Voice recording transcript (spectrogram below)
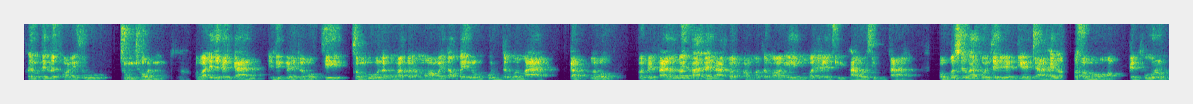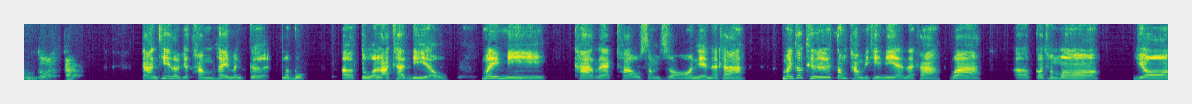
เพิ่มเส้นเลือดฝอยสู่ชุมชน ผมว่านี่จะเป็นการอินทิเกรตระบบที่สมบูรณ์และผมว่ากทมไม่ต้องไปลงทุนจำนวนมากกับระบบรถไฟฟ้ารถไฟฟ้าในอนาคตของกทมเองว่าจะเป็นสีเทาสีน้ำตาลผมก็เชื่อว่าควรจะเรียนเจรจาให้รฟมเป็นผู้ลงทุนก่อนครับ การที่เราจะทำให้มันเกิดระบบตั๋วราคาเดียว ไม่มีค่าแรกเข้าซ้ำซ้อนเนี่ยนะคะ มันก็คือต้องทำวิธีนี้นะคะว่ากทมยอม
